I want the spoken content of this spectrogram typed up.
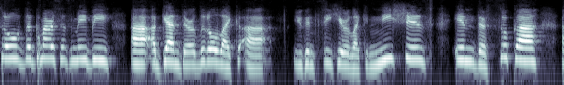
so the Gemara says maybe uh, again there are a little like uh, you can see here like niches in the sukkah, uh,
